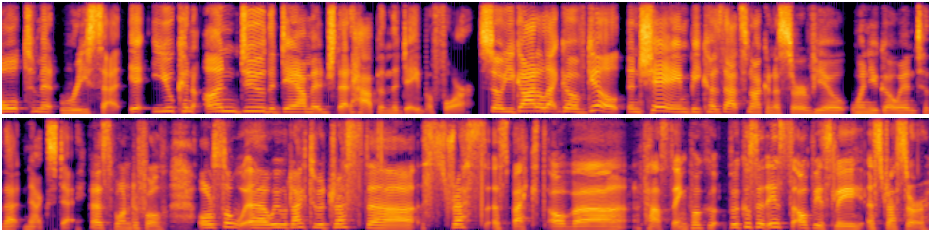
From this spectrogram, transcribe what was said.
ultimate reset. It you can undo the damage that happened the day before. So you got to let go of guilt and shame because that's not going to serve you when you go into that next day. That's wonderful. Also, uh, we would like to address the stress aspect of uh, fasting bec- because it is obviously a stressor.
